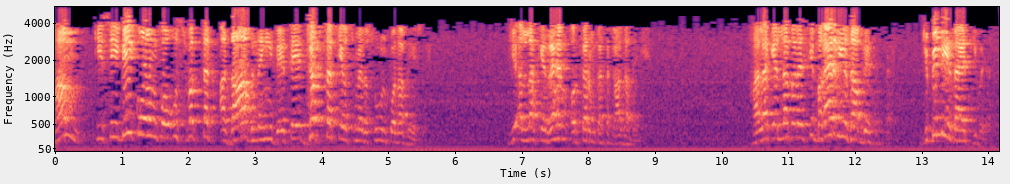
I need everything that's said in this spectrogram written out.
ہم کسی بھی قوم کو اس وقت تک عذاب نہیں دیتے جب تک کہ اس میں رسول کو نہ بھیج دیں۔ یہ اللہ کے رحم اور کرم کا تقاضا دیکھیں۔ حالانکہ اللہ تعالیٰ اس کے بغیر بھی عذاب دے سکتا ہے۔ جبلی ہدایت کی وجہ سے۔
